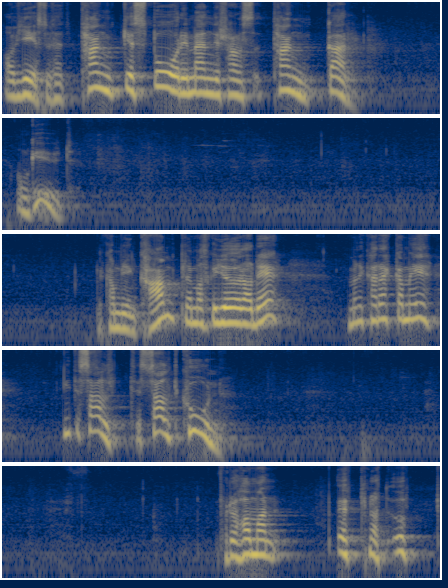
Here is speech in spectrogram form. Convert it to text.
av Jesus, ett tankespår i människans tankar om Gud. Det kan bli en kamp när man ska göra det. Men det kan räcka med lite salt, ett saltkorn. För då har man öppnat upp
